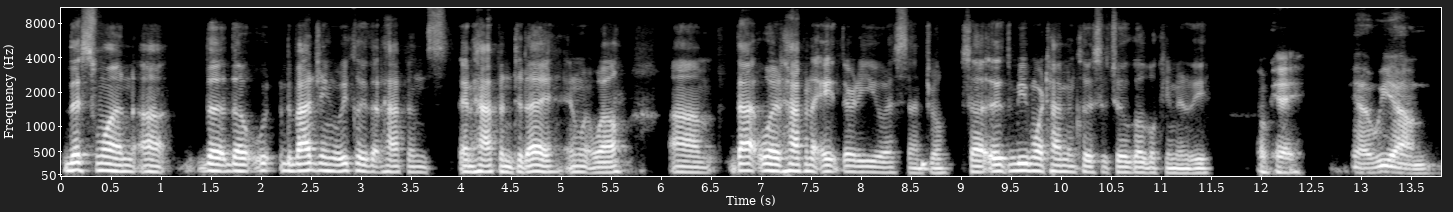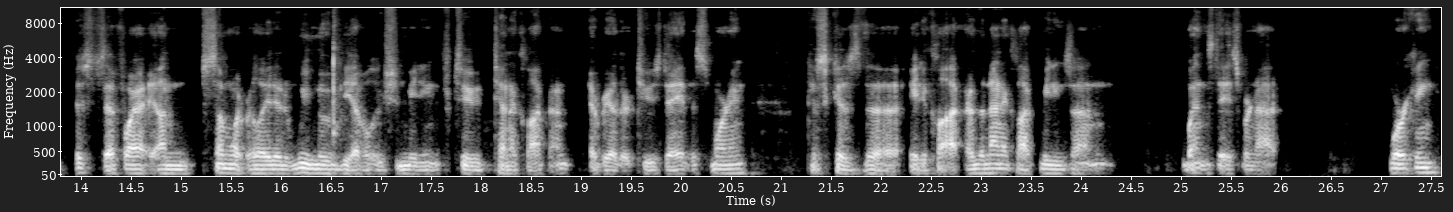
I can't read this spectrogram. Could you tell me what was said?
this one, uh, the, the, the badging weekly that happens and happened today and went well. Um, that would happen at eight thirty US Central, so it'd be more time inclusive to a global community. Okay, Yeah, we, um, just FYI, I'm um, somewhat related. We moved the evolution meeting to ten o'clock on every other Tuesday this morning. Just because the eight o'clock or the nine o'clock meetings on Wednesdays were not working.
